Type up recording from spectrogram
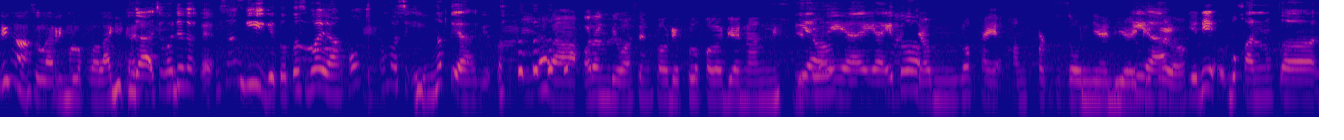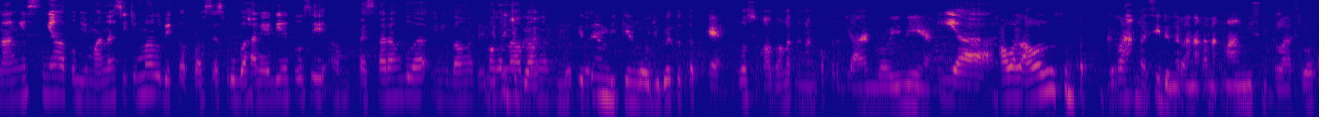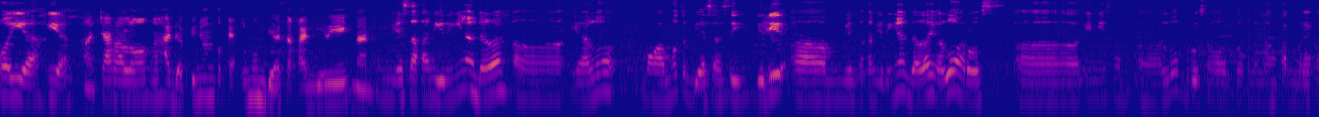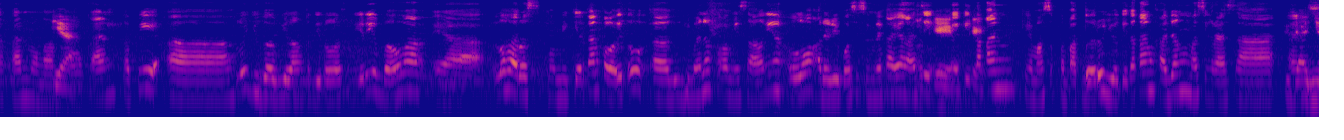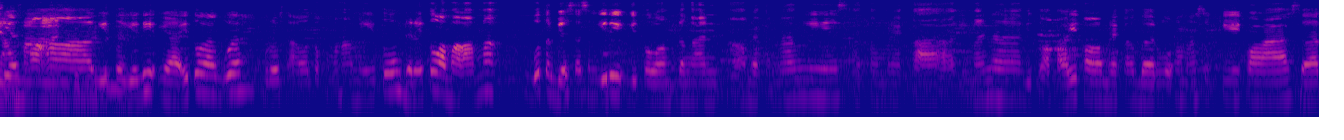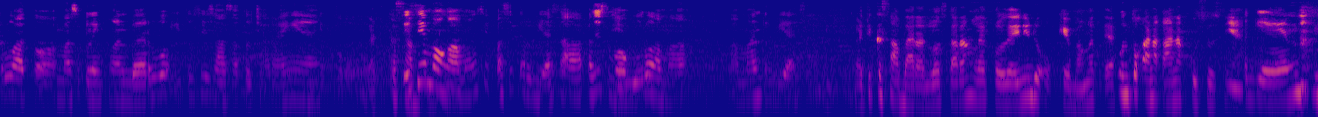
Dia nggak langsung lari meluk lo lagi kan? Enggak cuma dia kayak Sanggi gitu. Terus gue yang oh lo masih inget ya? gitu. Iya orang dewasa yang selalu dia peluk kalau dia nangis gitu. iya iya. Iya itu macam lo kayak comfort zone-nya dia iya gitu loh. jadi bukan ke nangisnya atau gimana sih cuma lebih ke proses perubahannya dia tuh sih sampai sekarang gue ini banget Dan itu juga banget buat itu gue yang bikin lo juga tetap kayak lo suka banget dengan pekerjaan lo ini ya? Iya. Awal-awal lo sempet gerah nggak sih denger anak-anak nangis di kelas lo? Oh iya iya. Nah, cara lo ngehadapinnya untuk kayak lo membiasakan diri nah membiasakan dirinya adalah eh, ya lo mau gak mau terbiasa sih. Jadi em, membiasakan dirinya adalah ya lo harus eh, ini eh, lo berusaha untuk menenangkan mereka kan mau gak Iya. mau kan. Tapi eh, lo juga bilang ke diri lo sendiri bahwa ya lo harus memikirkan kalau itu eh, gimana kalau misalnya lo ada di posisi mereka ya nggak sih? Oke, kayak kita oke. kan kayak masuk tempat baru juga kita kan kadang masih ngerasa Tidak anxious, nyaman, ah, gitu. Jadi ya itulah gue berusaha untuk memahami itu dan itu lama-lama gue terbiasa sendiri gitu loh dengan uh, mereka nangis atau mereka gimana gitu. Apalagi kalau mereka baru memasuki kelas baru atau memasuki lingkungan baru itu sih salah satu caranya gitu. Tapi sih mau nggak mau sih pasti terbiasa lah. Pasti semua Iya. guru lama lamaan terbiasa. Berarti kesabaran lo sekarang levelnya ini udah oke banget ya untuk anak-anak khususnya? Again.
